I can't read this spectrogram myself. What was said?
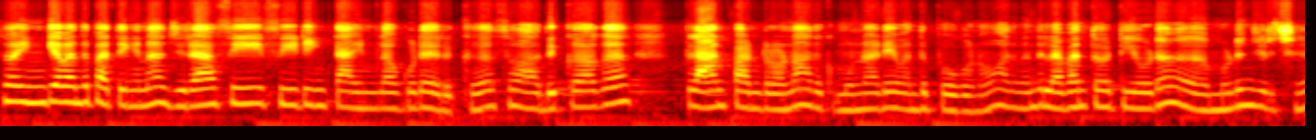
ஸோ இங்கே வந்து பார்த்திங்கன்னா ஜிராஃபி ஃபீடிங் டைம்லாம் கூட இருக்குது ஸோ அதுக்காக பிளான் பண்ணுறோன்னா அதுக்கு முன்னாடியே வந்து போகணும். அது வந்து லெவன் தேர்ட்டியோட முடிஞ்சிருச்சு.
